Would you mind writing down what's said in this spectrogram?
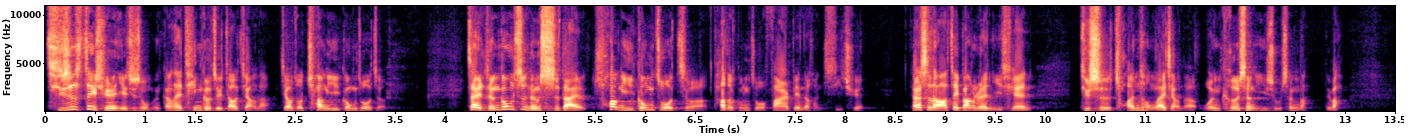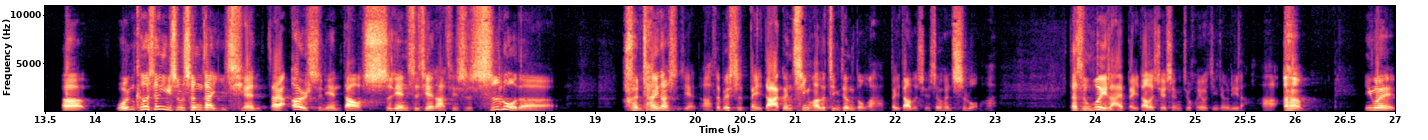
其实这群人也就是我们刚才听课最早讲的，叫做创意工作者。在人工智能时代，创意工作者他的工作反而变得很稀缺。大家知道啊，这帮人以前就是传统来讲的文科生、艺术生嘛，对吧？呃，文科生、艺术生在以前，在二十年到十年之间啊，其实失落的很长一段时间啊，特别是北大跟清华的竞争中啊，北大的学生很失落啊。但是未来北大的学生就很有竞争力了啊，因为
